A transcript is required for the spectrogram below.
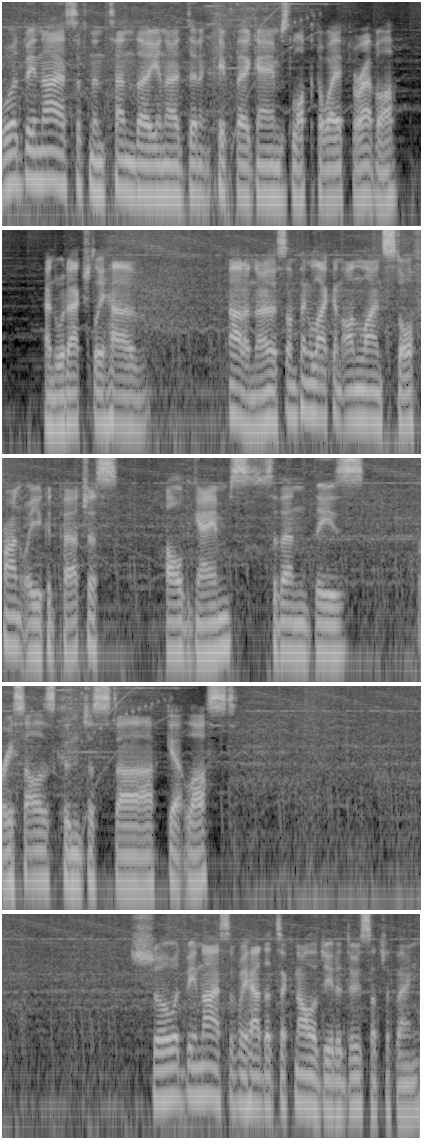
It would be nice if Nintendo, you know, didn't keep their games locked away forever and would actually have, I don't know, something like an online storefront where you could purchase old games so then these resellers can just uh, get lost. Sure would be nice if we had the technology to do such a thing.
